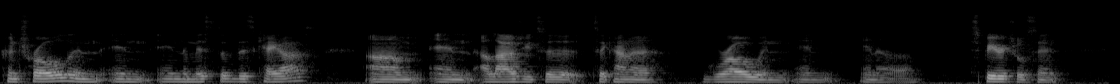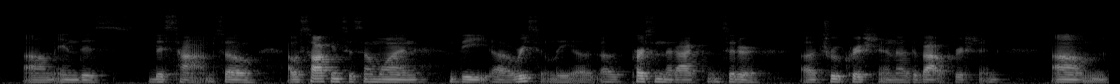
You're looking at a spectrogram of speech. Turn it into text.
control in in in the midst of this chaos, um, and allows you to to kind of grow in in in a spiritual sense um, in this this time. So I was talking to someone the uh, recently, a, a, person that I consider a true Christian, a devout Christian, um,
